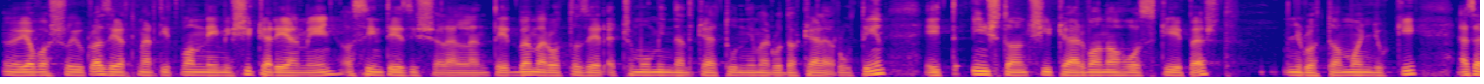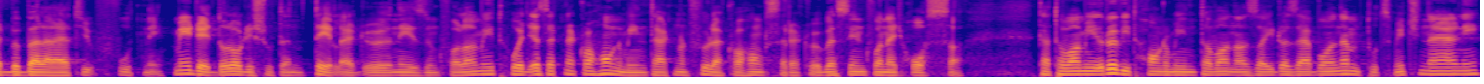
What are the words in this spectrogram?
javasoljuk azért, mert itt van némi sikerélmény a szintézissel ellentétben, mert ott azért egy csomó mindent kell tudni, mert oda kell rutin. Itt instant siker van ahhoz képest, nyugodtan mondjuk ki, ezekbe bele lehet futni. Még egy dolog, és utána tényleg nézzünk valamit, hogy ezeknek a hangmintáknak, főleg ha hangszerekről beszélünk, van egy hossza. Tehát ha valami rövid hangminta van, azzal igazából nem tudsz mit csinálni,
